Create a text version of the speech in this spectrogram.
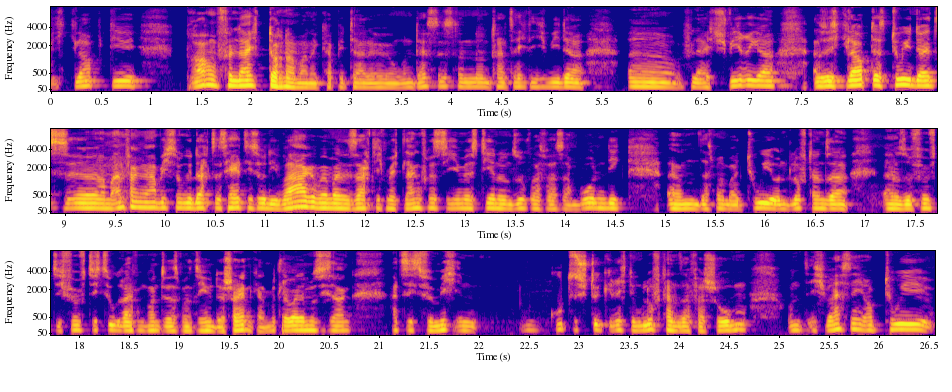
ich glaube, die brauchen vielleicht doch nochmal eine Kapitalerhöhung. Und das ist dann, dann tatsächlich wieder äh, vielleicht schwieriger. Also ich glaube, dass TUI jetzt äh, am Anfang habe ich so gedacht, das hält sich so die Waage, wenn man sagt, ich möchte langfristig investieren und suche was, was am Boden liegt, ähm, dass man bei TUI und Lufthansa äh, so 50-50 zugreifen konnte, dass man es nicht unterscheiden kann. Mittlerweile muss ich sagen, hat sich für mich in gutes Stück Richtung Lufthansa verschoben. Und ich weiß nicht, ob TUI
